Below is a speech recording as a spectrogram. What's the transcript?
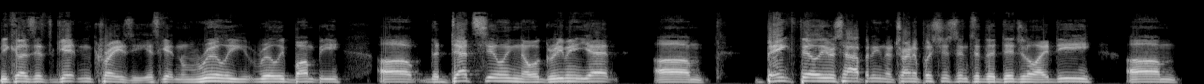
because it's getting crazy. It's getting really, really bumpy. Uh, the debt ceiling, no agreement yet. Um, bank failures happening. They're trying to push us into the digital ID. Um,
